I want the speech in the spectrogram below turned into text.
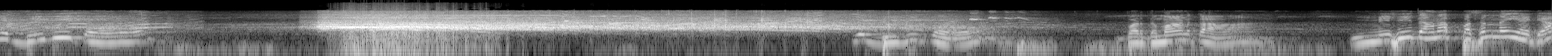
ये दीदी को ये दीदी को वर्धमान का मिहिदाना पसंद नहीं है क्या?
